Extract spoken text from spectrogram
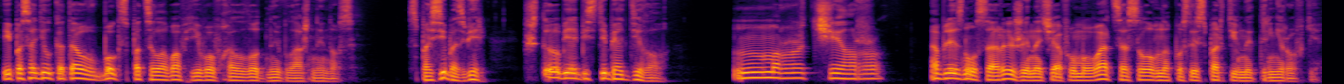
и посадил кота в бокс, поцеловав его в холодный влажный нос. «Спасибо, зверь. Что бы я без тебя делал?» «Мрчер», — облизнулся рыжий, начав умываться, словно после спортивной тренировки.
